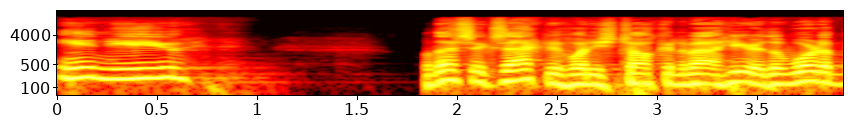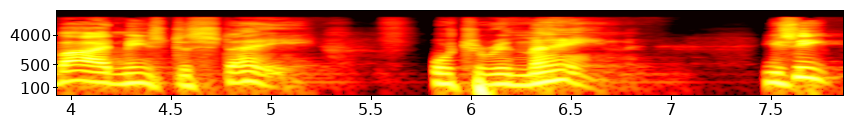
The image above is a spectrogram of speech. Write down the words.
in you? Well, that's exactly what he's talking about here. The word abide means to stay or to remain. You see,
